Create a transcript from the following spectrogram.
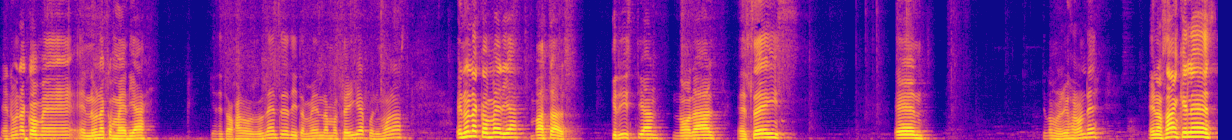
En una come en una comedia. Que se trabajando los lentes y también la mascarilla pues ni modos. en una comedia va a Cristian Noral el 6 en ¿qué no me dijo dónde? en Los Ángeles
